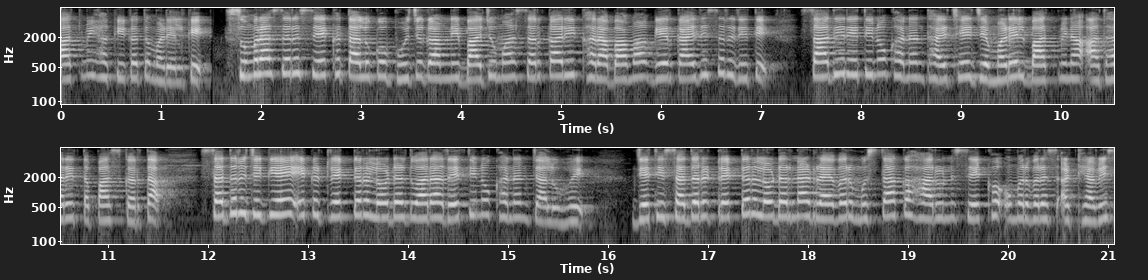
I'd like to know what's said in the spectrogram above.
બાતમી હકીકત મળેલ કે સુમરાસર શેખ તાલુકો ભુજ ગામની બાજુમાં સરકારી ખરાબામાં ગેરકાયદેસર રીતે સાદી રેતીનું ખનન થાય છે, જે મળેલ બાતમીના આધારે તપાસ કરતા સદર જગ્યાએ એક ટ્રેક્ટર લોડર દ્વારા રેતીનું ખનન ચાલુ હોય. જેથી સદર ટ્રેક્ટર લોડરના ડ્રાઈવર મુસ્તાક હારૂન શેખ, ઉંમર વર્ષ અઠ્યાવીસ,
